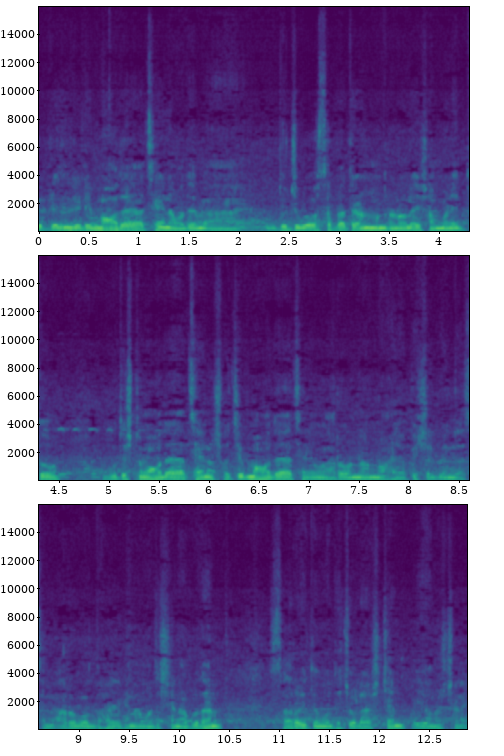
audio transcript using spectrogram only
রিপ্রেজেন্টেটিভ মহোদয় আছেন, আমাদের দুর্যোগ ব্যবস্থাপনা ত্রাণ মন্ত্রণালয়ে সম্মানিত উপদেষ্টা মহোদয় আছেন, সচিব মহোদয় আছেন, এবং আরও অন্যান্য হাই অফিসিয়াল বৃন্দ আছেন। আরও বলতে হয়, এখানে আমাদের সেনাপ্রধান স্যারও ইতিমধ্যে চলে আসছেন এই অনুষ্ঠানে।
